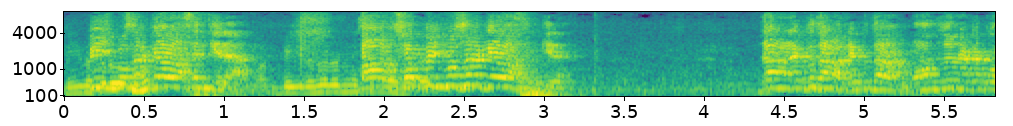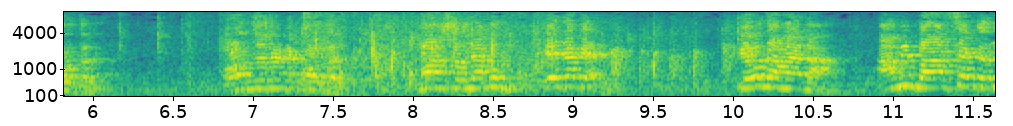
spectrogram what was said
20 বিশ বছর কেউ আছেন কিনা? চব্বিশ বছর কেউ আছেন কিনা? দাঁড়ান একটু দাঁড়ান একটু দাঁড়ান। একটা করতেন মনোর জন্য একটা করতেন মাসাল্লাহ এখন এই দেখেন কেউ দাঁড়ায় না। আমি বাসে একজন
